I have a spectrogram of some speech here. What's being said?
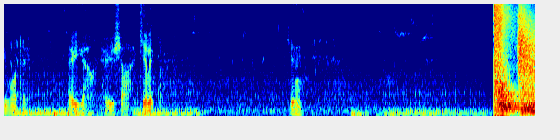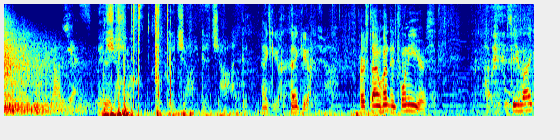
Shoot him if you want to. There you go. There's your shot. Kill him. Kill him. You got him. Yes. Good shot. shot. Good shot. Good shot. Thank you. Thank you. First time hunting in 20 years. See, Mike?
